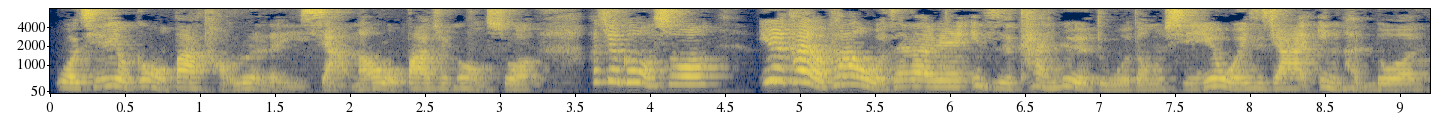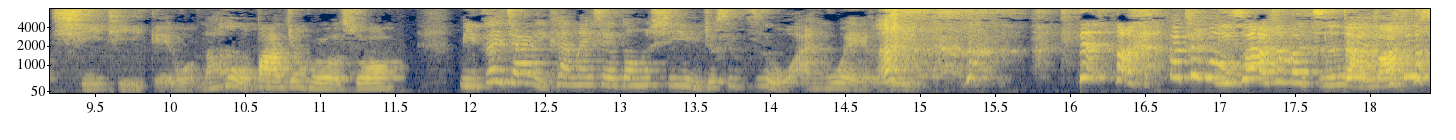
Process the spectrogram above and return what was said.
我其实有跟我爸讨论了一下，然后我爸就跟我说，他就跟我说，因为他有看到我在那边一直看阅读的东西，因为我一直叫他印很多习题给我，然后我爸就回我说，你在家里看那些东西，你就是自我安慰而已。你爸这么直男吗？就说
